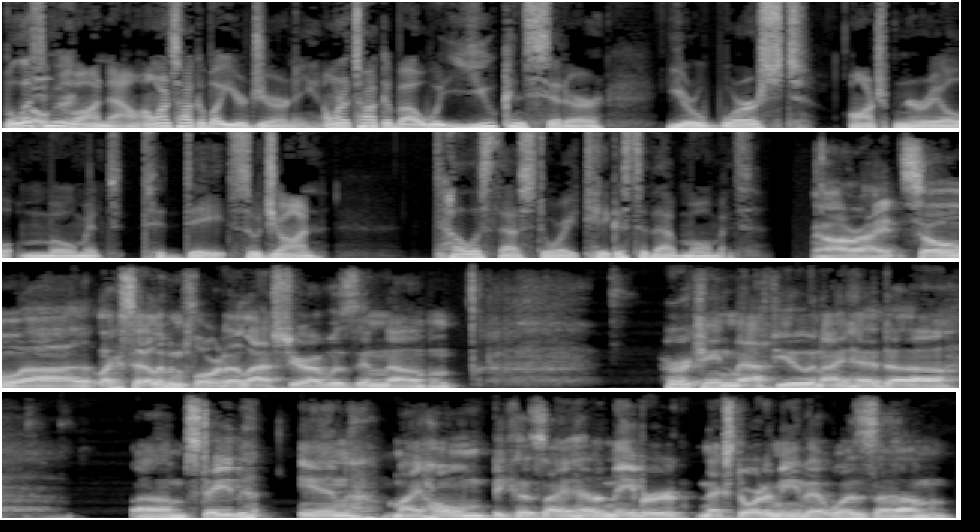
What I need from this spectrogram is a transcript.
But let's okay. move on now. I want to talk about your journey. I want to talk about what you consider your worst entrepreneurial moment to date. So, John, tell us that story. Take us to that moment. All right. So, uh, like I said, I live in Florida. Last year I was in, um, Hurricane Matthew, and I had uh, um, stayed in my home because I had a neighbor next door to me that was um,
